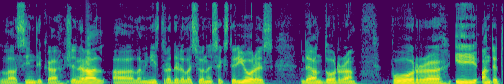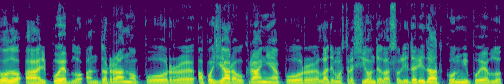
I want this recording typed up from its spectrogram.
la síndica general, a la ministra de Relaciones Exteriores de Andorra, por, eh, y ante todo al pueblo andorrano por eh, apoyar a Ucrania, por la demostración de la solidaridad con mi pueblo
